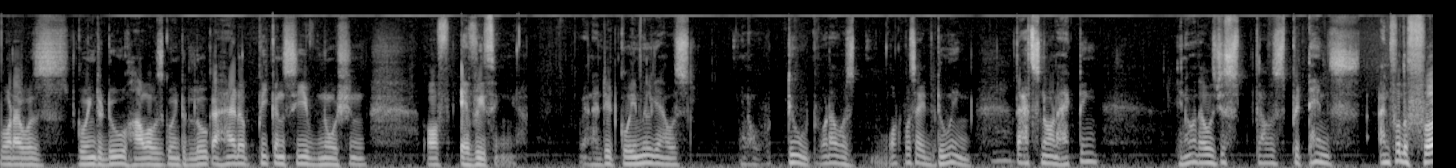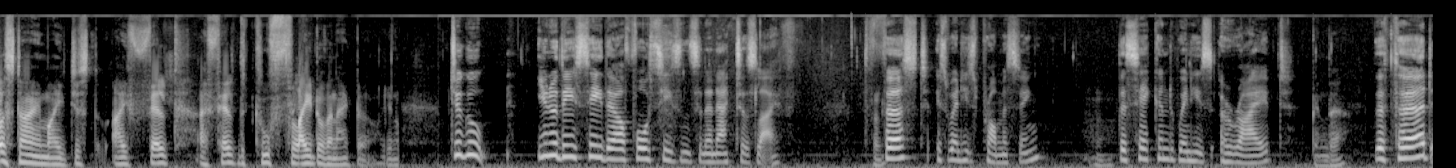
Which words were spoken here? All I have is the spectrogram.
what I was going to do, how I was going to look. I had a preconceived notion of everything. When I did Koi Mil Gaya, I was, you know, dude, what I was, what was I doing? That's not acting. You know, that was just, that was pretense. And for the first time, I just, I felt, I felt the true flight of an actor. You know, Duggu, you know, they say there are four seasons in an actor's life. The first is when he's promising, the second, when he's arrived, been there, the third,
